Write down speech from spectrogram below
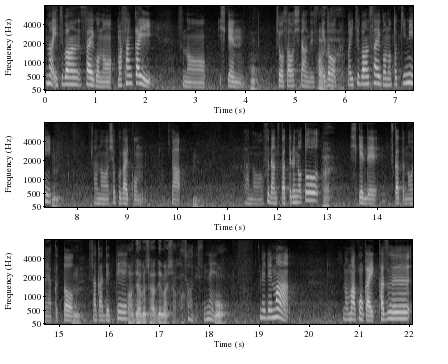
まあ一番最後の、まあ、3回その試験うん。調査をしたんですけど、はいはいはい。まあ、一番最後の時に、ん。あの食害根が、あの普段使ってるのとはい。試験で使った農薬とうん。差が出て、あだいぶ差出ましたか。そうですね。それでまあそのまあ今回数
